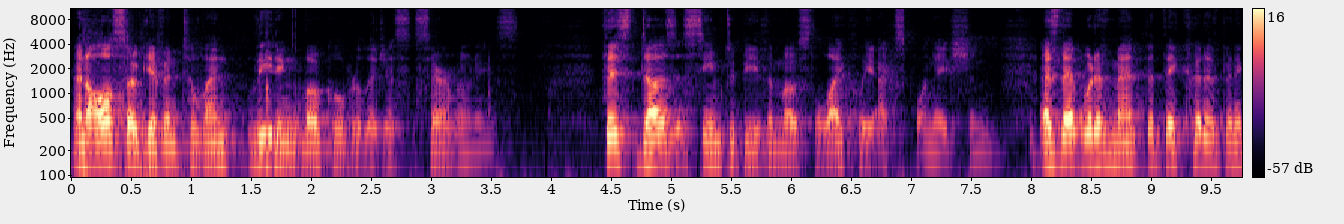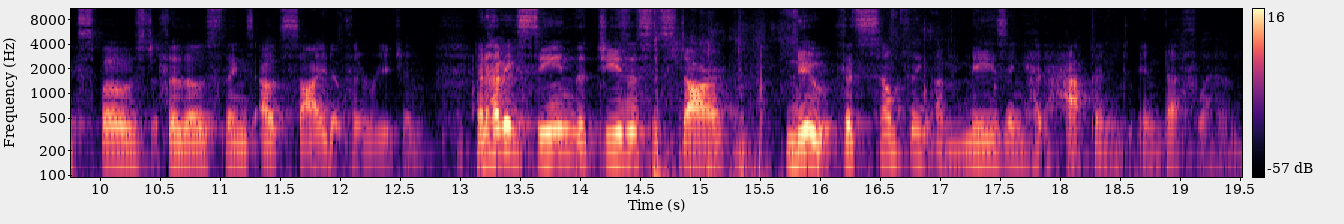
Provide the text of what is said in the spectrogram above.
and also given to leading local religious ceremonies. This does seem to be the most likely explanation, as that would have meant that they could have been exposed to those things outside of their region, and having seen the Jesus' star, knew that something amazing had happened in Bethlehem.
